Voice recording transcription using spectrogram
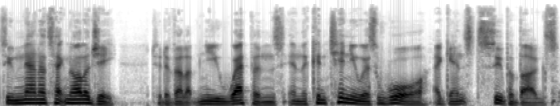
to nanotechnology, to develop new weapons in the continuous war against superbugs.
